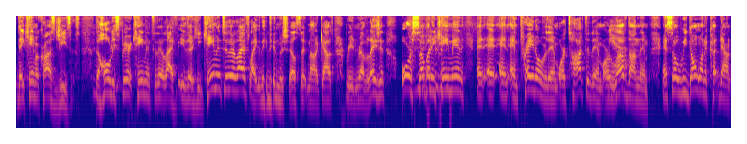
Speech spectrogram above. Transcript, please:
they came across Jesus. The mm-hmm. Holy Spirit came into their life. Either he came into their life like they did Michelle sitting on a couch reading Revelation, or somebody came in and, and, and, and prayed over them or talked to them or Yeah. loved on them. And so we don't want to cut down,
